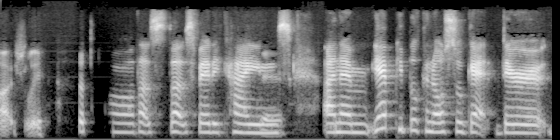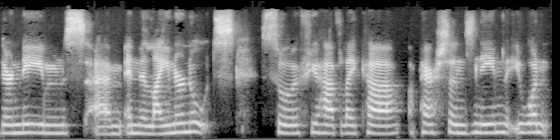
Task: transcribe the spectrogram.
actually oh, that's that's very kind. Yeah. And um, yeah, people can also get their their names um, in the liner notes. So if you have like a, a person's name that you want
